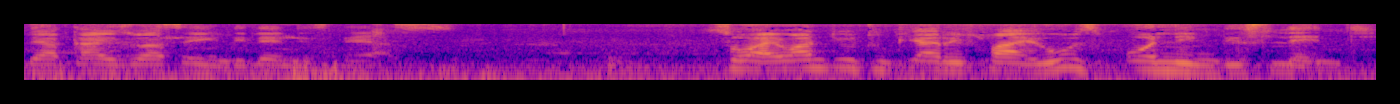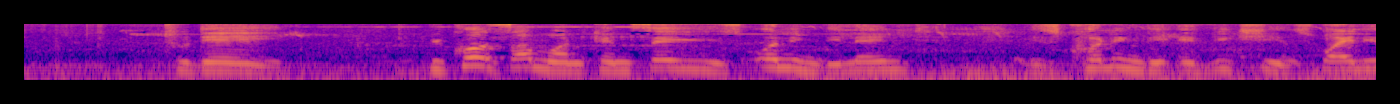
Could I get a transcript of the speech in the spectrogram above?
there are guys who are saying the land is theirs. So I want you to clarify who's owning this land today because someone can say he's owning the land, he's calling the evictions, while he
